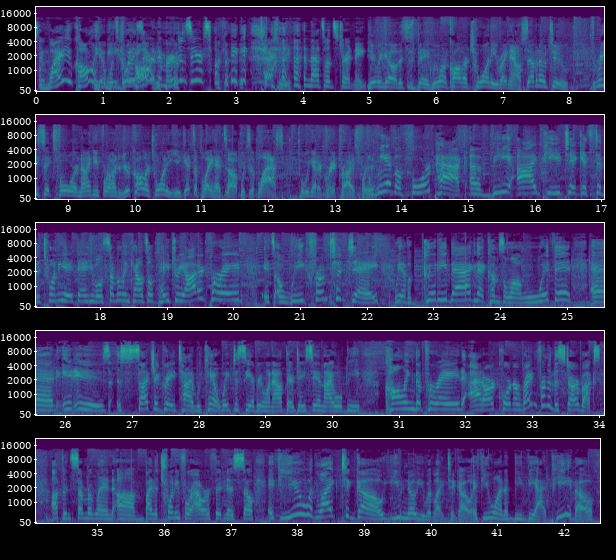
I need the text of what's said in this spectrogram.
It's like, why are you calling Yeah, me? what's going Is there an emergency or something? Text me. and that's what's trending. here we go. This is big. We want caller 20 right now. 702-364-9400. You're caller 20. You get to play heads up, which is a blast, but we got a great prize for you. We have a four pack of VIP tickets to the 28th annual Summerlin Council Patriotic Parade. It's a week from today. We have a goodie bag that comes along with it, and it is such a great time. We can't wait to see everyone out there. JC and I will be calling the parade at our corner right in front of the Starbucks up in Summerlin uh, by the 24 hour fitness. So if you would like to go, you know you would like to go. If you want to be VIP, though,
